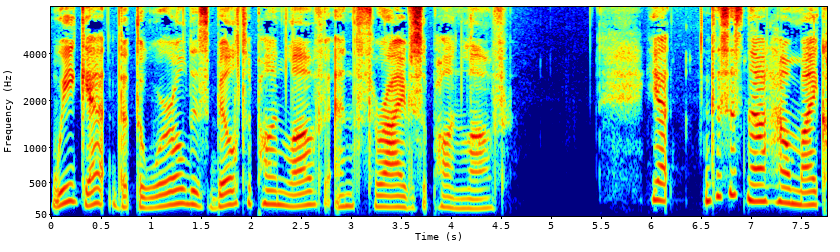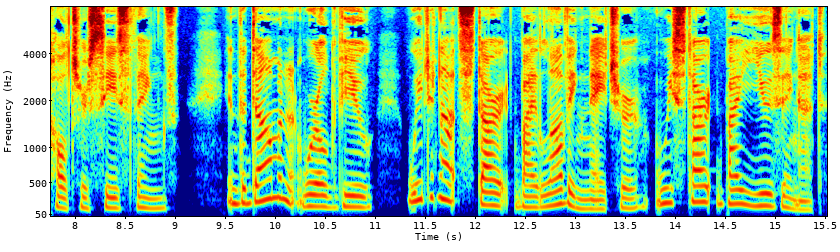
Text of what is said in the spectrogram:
we get that the world is built upon love and thrives upon love. Yet, this is not how my culture sees things. In the dominant worldview, we do not start by loving nature, we start by using it,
